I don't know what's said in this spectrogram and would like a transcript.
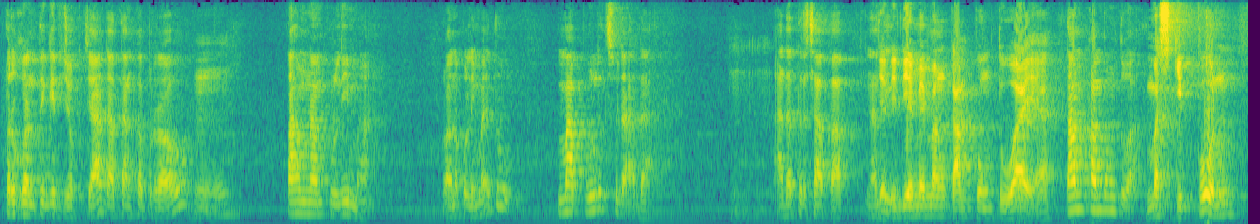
perguruan tinggi di Jogja datang ke Berau Hmm. tahun 65. Tahun 65 itu Mapulu itu sudah ada. Ada tercatat. Nanti Jadi dia memang kampung tua ya. tam kampung tua. Meskipun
